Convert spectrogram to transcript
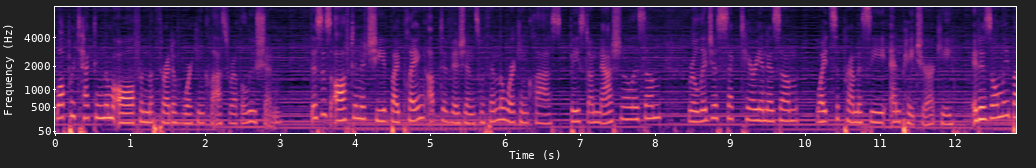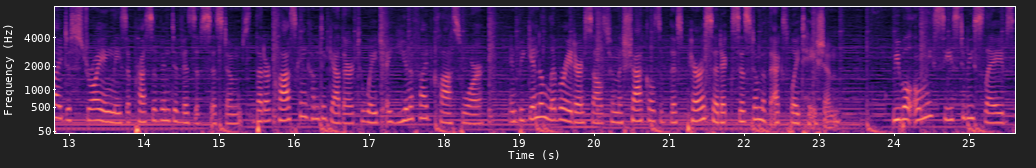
while protecting them all from the threat of working class revolution. This is often achieved by playing up divisions within the working class based on nationalism, religious sectarianism, white supremacy, and patriarchy. It is only by destroying these oppressive and divisive systems that our class can come together to wage a unified class war and begin to liberate ourselves from the shackles of this parasitic system of exploitation. We will only cease to be slaves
